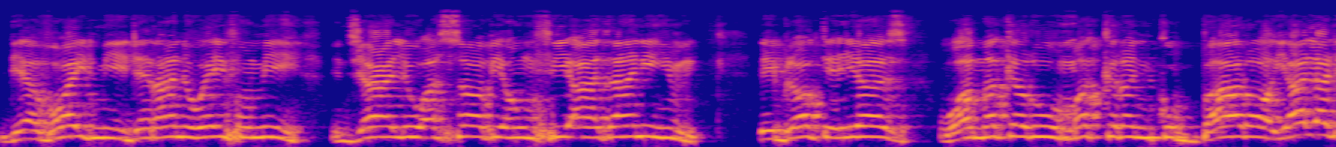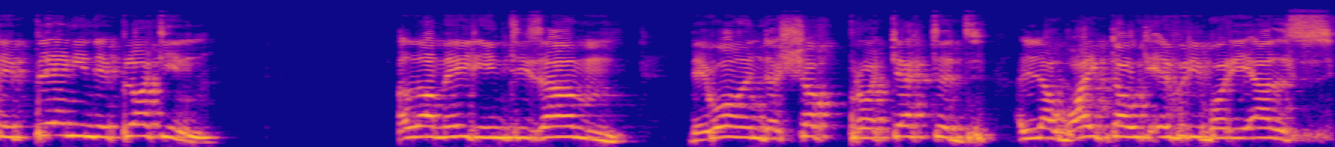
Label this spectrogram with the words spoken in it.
They avoid me, they run away from me. جَعْلُوا أَصَابِهُمْ فِي آذَانِهِمْ They block their ears. وَمَكَرُوا مَكْرًا كُبَّارًا Ya Allah, they planning, they plotting. Allah made intizam. They were in the shop protected. Allah wiped out everybody else.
